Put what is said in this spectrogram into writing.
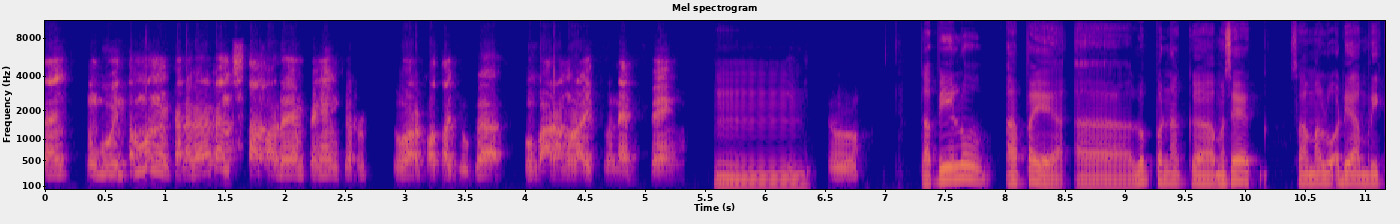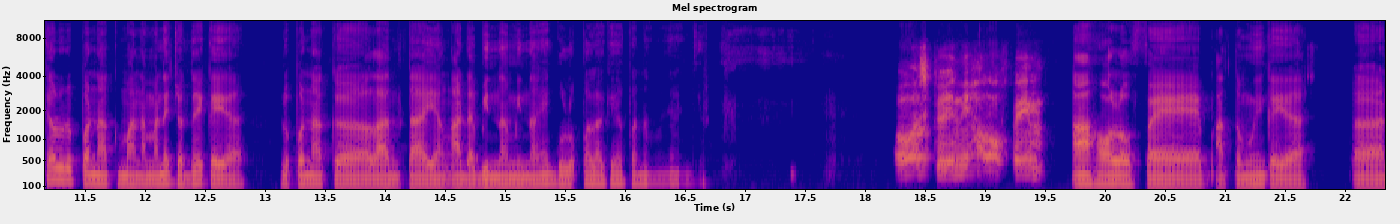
nah, nungguin temen. Kadang-kadang kan staff ada yang pengen ke luar kota juga gue bareng lah itu nebeng. Hmm. Tapi lu apa ya? eh lu pernah ke, maksudnya sama lu di Amerika lu udah pernah ke mana-mana? Contohnya kayak lu pernah ke lantai yang ada bintang-bintangnya, gue lupa lagi apa namanya anjir. oh ke ini Hall of Fame Ah, Hall of Fame atau mungkin kayak eh,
